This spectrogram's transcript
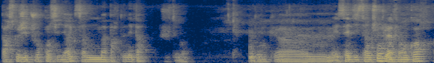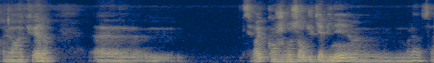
parce que j'ai toujours considéré que ça ne m'appartenait pas, justement. Donc, euh, et cette distinction, je la fais encore à l'heure actuelle. Euh, c'est vrai que quand je ressors du cabinet, euh, voilà, ça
